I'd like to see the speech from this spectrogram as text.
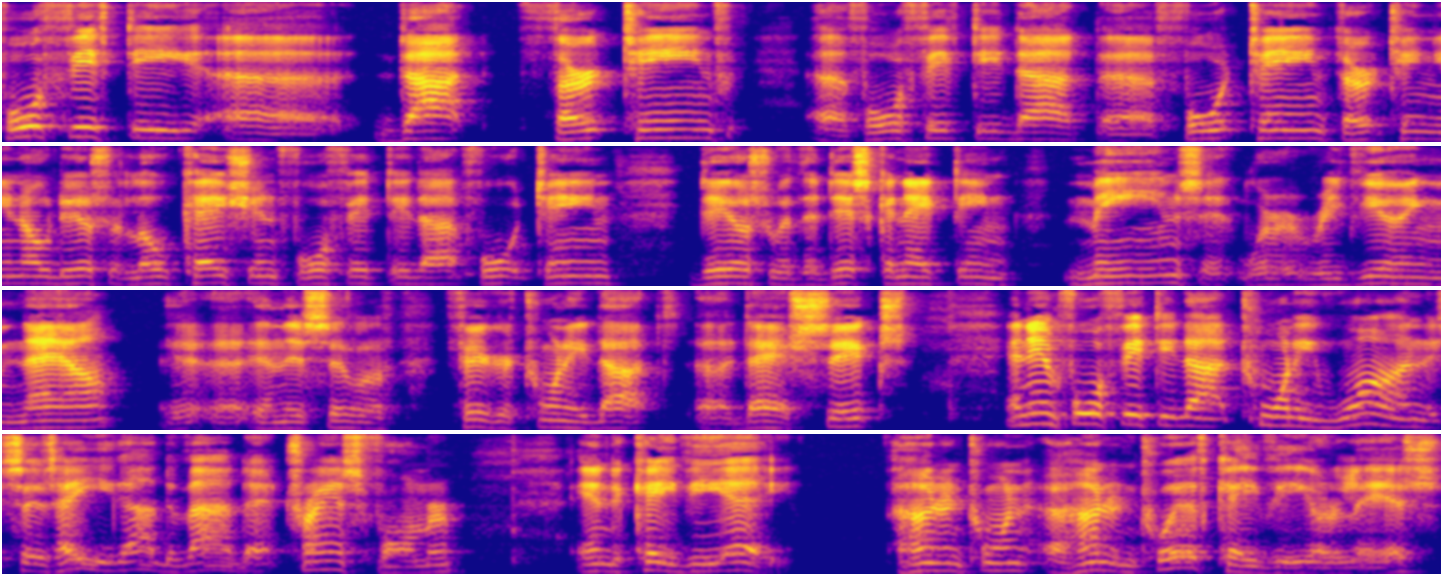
450.13, uh, 450.14, uh, 13, you know, deals with location, 450.14 deals with the disconnecting means that we're reviewing now uh, uh in this little figure 20.6. Uh, and then 450.21, it says, hey, you got to divide that transformer into KVA. 120, 112 kV or less,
